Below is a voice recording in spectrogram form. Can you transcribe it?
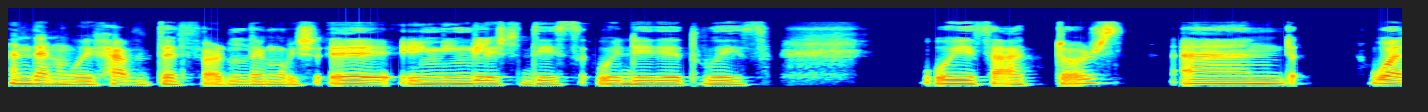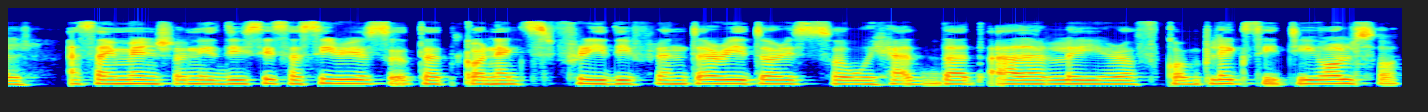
and then we have the third language uh, in english this we did it with with actors. And well as i mentioned this is a series that connects three different territories. So we had that other layer of complexity also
